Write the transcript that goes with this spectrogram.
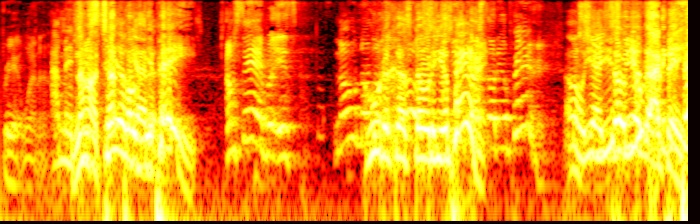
breadwinner? I mean, No, she Chuck still supposed gotta- get paid. I'm saying, but it's no, no. Who no, the no, custodial she- she's the parent? Custodial parent. Oh yeah, you So still you got to gotta get pay.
